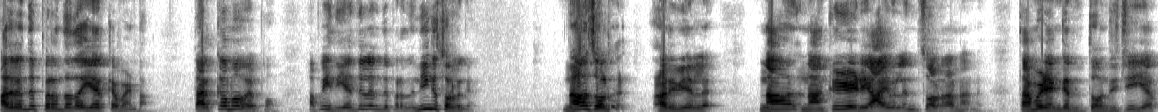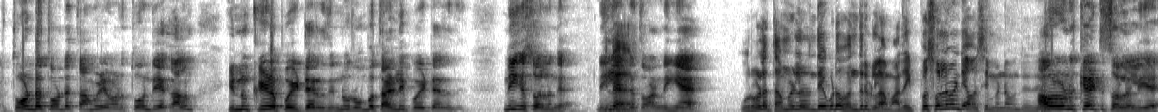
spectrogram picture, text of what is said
அதுலேருந்து பிறந்ததாக ஏற்க வேண்டாம். தர்க்கமாக வைப்போம். அப்போ இது எதுலேருந்து பிறந்தது? நீங்கள் சொல்லுங்கள் நான் சொல்கிறேன் அறிவியலில் நான் நான் கீழடி ஆய்வுலேருந்து சொல்கிறேன் நான். தமிழ் எங்கேருந்து தோன்றிச்சு? தோண்ட தோண்ட தமிழ் எவ்வளோ தோன்றிய காலம் இன்னும் கீழே போயிட்டே இருக்குது. இன்னும் ரொம்ப தள்ளி போயிட்டே இருக்குது. நீங்கள் சொல்லுங்கள் இல்ல. எங்கே தோண்டினீங்க ஒருவேளை தமிழ்ல இருந்தே கூட வந்திருக்கலாம். அதை இப்ப சொல்ல வேண்டிய அவசியம் என்ன வந்தது? அவர் ஒன்றும் கேட்டு சொல்லலையே.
